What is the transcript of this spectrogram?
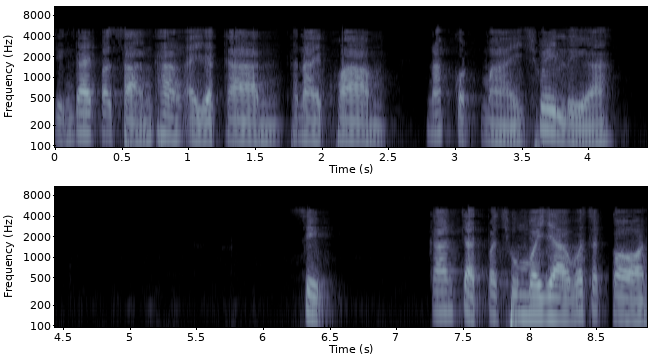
จึงได้ประสานทางอายการ ทนายความ นักกฎหมายช่วยเหลือ 10. การจัดประชุมวิยาวัจกร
